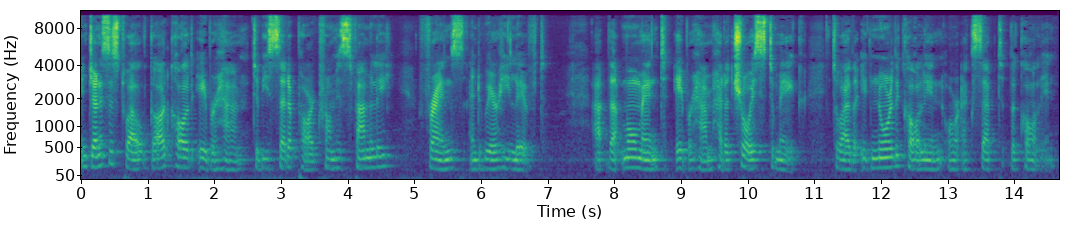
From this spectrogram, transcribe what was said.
In Genesis 12, God called Abraham to be set apart from his family, friends, and where he lived. At that moment, Abraham had a choice to make to either ignore the calling or accept the calling.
